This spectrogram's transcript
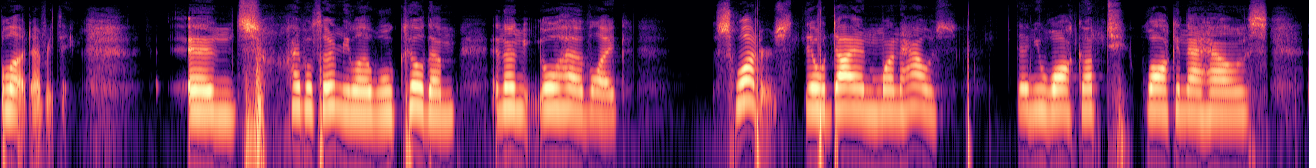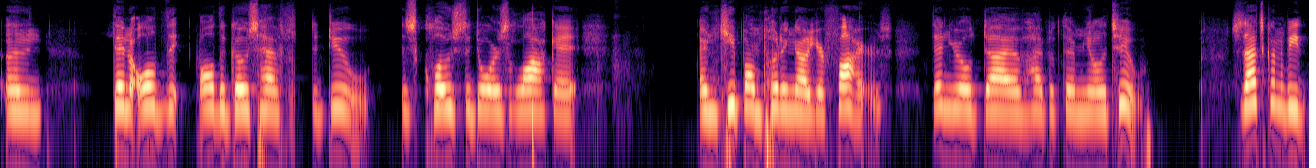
Blood, everything." And hypothermia will kill them and then you'll have like swatters. They'll die in one house. Then you walk up to walk in that house and then all the all the ghosts have to do is close the doors, lock it, and keep on putting out your fires. Then you'll die of hypothermia too. So that's gonna be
